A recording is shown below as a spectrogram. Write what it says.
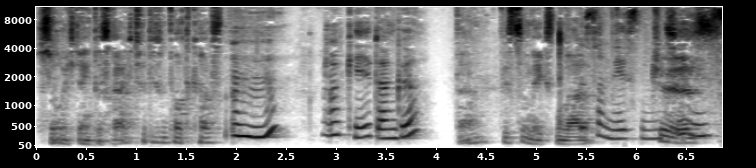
So, ich denke, das reicht für diesen Podcast. Okay, danke. Dann bis zum nächsten Mal. Bis zum nächsten. Tschüss.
